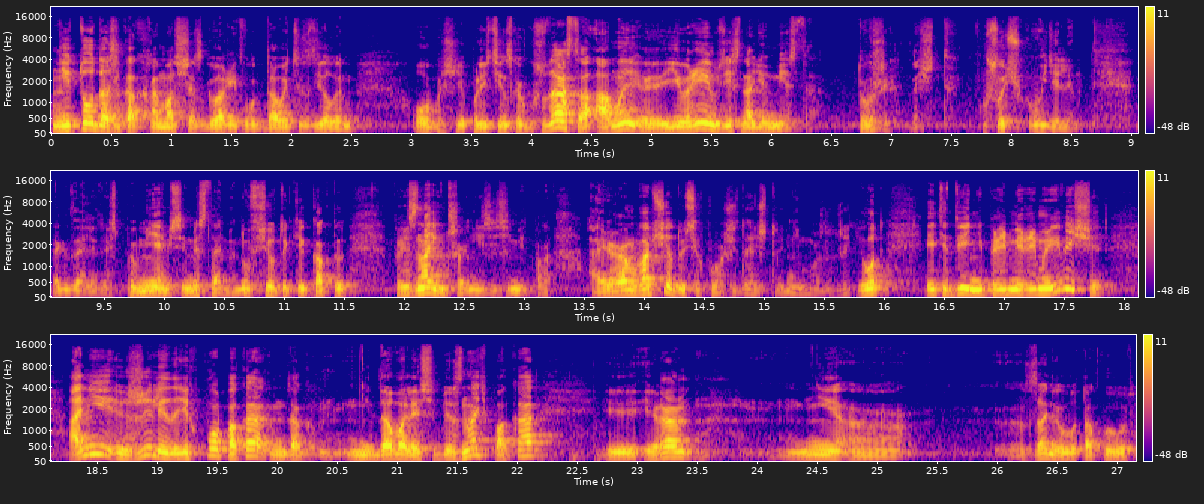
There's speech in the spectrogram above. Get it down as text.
Не то даже, как Хамас сейчас говорит, вот давайте сделаем общее палестинское государство, а мы э, евреям здесь найдем место. Тоже, значит, кусочек выделим и так далее. То есть поменяемся местами. Но все-таки как-то признают, что они здесь имеют право. А Иран вообще до сих пор считает, что не может жить. И вот эти две непримиримые вещи – они жили до тех пор, пока так, не давали о себе знать, пока э, Иран не э, занял вот такую вот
